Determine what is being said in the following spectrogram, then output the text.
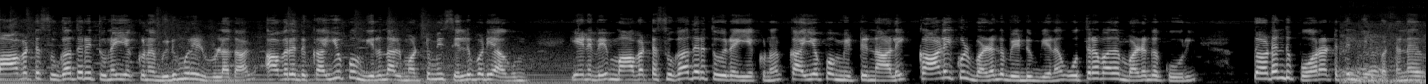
மாவட்ட சுகாதார துணை இயக்குனர் விடுமுறையில் உள்ளதால் அவரது கையொப்பம் இருந்தால் மட்டுமே செல்லுபடியாகும். எனவே மாவட்ட சுகாதாரத்துறை இயக்குனர் கையொப்பமிட்டு நாளை காலைக்குள் வழங்க வேண்டும் என உத்தரவாதம் வழங்க கோரி தொடர்ந்து போராட்டத்தில் ஈடுபட்டனர்.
